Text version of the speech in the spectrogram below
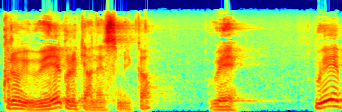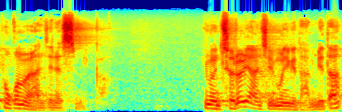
그러면 왜 그렇게 안 했습니까? 왜? 왜 복음을 안 전했습니까? 이건 저를 위한 질문이기도 합니다.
